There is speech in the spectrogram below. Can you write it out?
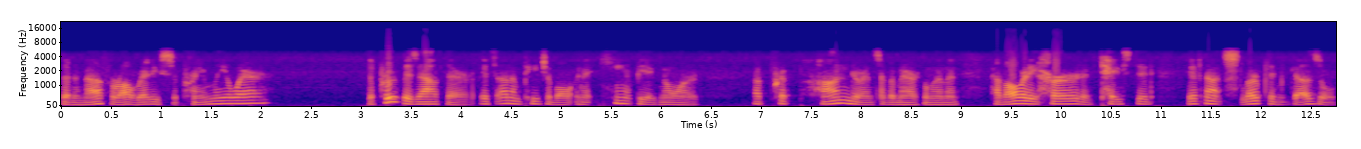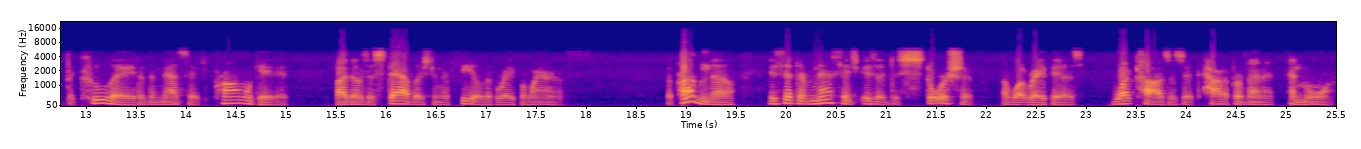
that enough are already supremely aware? The proof is out there, it's unimpeachable, and it can't be ignored. A preponderance of American women have already heard and tasted, if not slurped and guzzled, the Kool-Aid of the message promulgated by those established in the field of rape awareness. The problem, though, is that their message is a distortion of what rape is what causes it, how to prevent it, and more.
